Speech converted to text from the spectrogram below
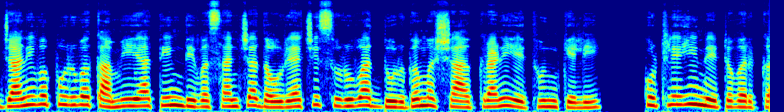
जाणीवपूर्वक आम्ही या तीन दिवसांच्या दौऱ्याची सुरुवात दुर्गम अशा अक्राणी येथून केली. कुठलेही नेटवर्क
